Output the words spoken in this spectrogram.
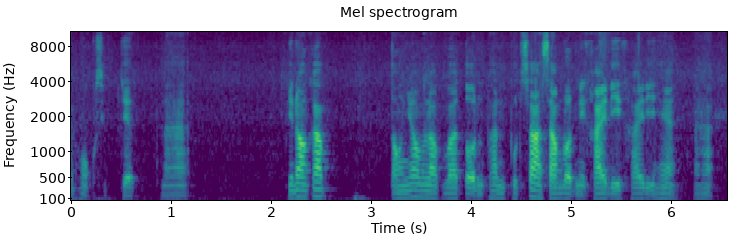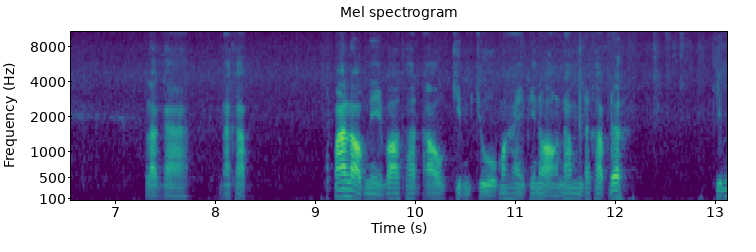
2567 นะฮะพี่น้องครับต้องยอมรับว่าตนพันธุ์พุทราสามรสนี่ขายดีขายดีแห้งนะฮะราคานะครับ มารอบนี้บอทัดเอากิมจูมาให้พี่น้องนำนะครับเด้อกิม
